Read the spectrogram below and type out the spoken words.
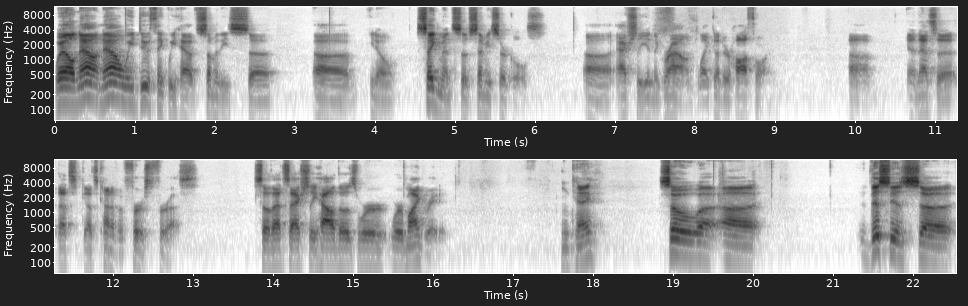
well now now we do think we have some of these uh, uh, you know segments of semicircles uh, actually in the ground, like under Hawthorne. Um, and that's a that's that's kind of a first for us. So that's actually how those were were migrated. Okay, so uh, this is uh,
